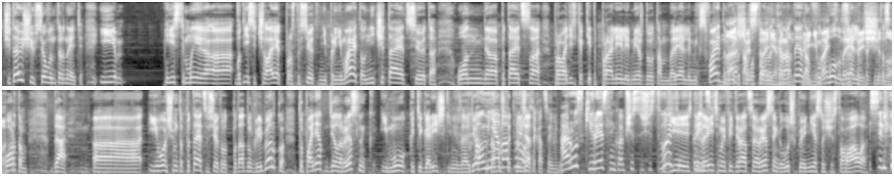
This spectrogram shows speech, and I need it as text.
читающие все в интернете. И если мы, а, вот если человек просто все это не принимает, он не читает все это, он а, пытается проводить какие-то параллели между там реальным миксфайтом, либо там условно карате, там футболом, реальным каким-то спортом, да. А, и, в общем-то, пытается все это вот под одну гребенку, то, понятное дело, рестлинг ему категорически не зайдет, А у меня потому что вопрос. нельзя так оценивать. А русский рестлинг вообще существует? Есть независимая федерация рестлинга, лучше бы ее не существовало. Серьезно?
